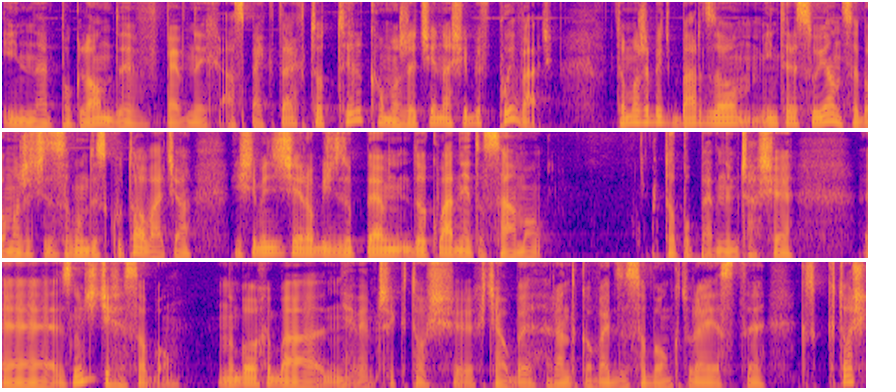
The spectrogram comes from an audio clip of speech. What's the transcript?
inne poglądy w pewnych aspektach, to tylko możecie na siebie wpływać. to może być bardzo interesujące, bo możecie ze sobą dyskutować, a jeśli będziecie robić zupełnie dokładnie to samo, to po pewnym czasie e, znudzicie się sobą. No bo chyba nie wiem, czy ktoś chciałby randkować ze sobą, która jest. E, ktoś,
